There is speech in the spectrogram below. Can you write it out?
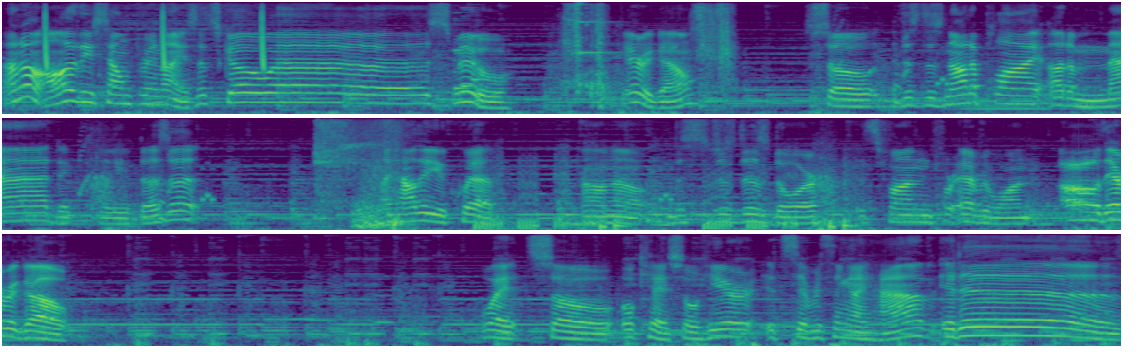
I don't know, all of these sound pretty nice. Let's go, uh, Smoo. Here we go. So, this does not apply automatically, does it? Like, how do you equip? I don't know. This is just this door. It's fun for everyone. Oh, there we go. Wait, so, okay, so here it's everything I have? It is!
